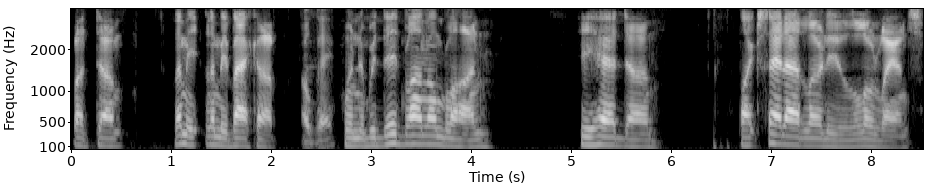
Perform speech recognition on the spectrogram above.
but um, let me let me back up. Okay. When we did Blonde on Blonde, he had uh, like Sad Eyed Lady of the Lowlands.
